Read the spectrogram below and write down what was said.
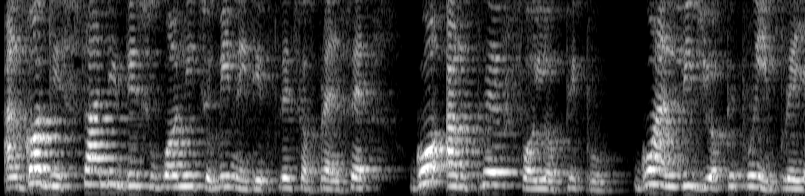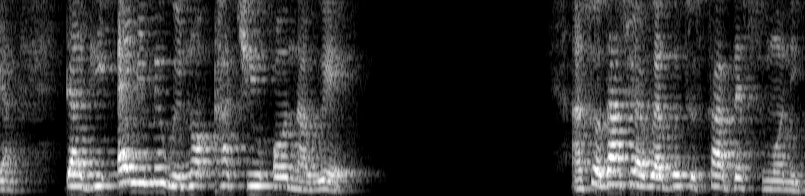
And God is sending this warning to me in the place of prayer. He said, Go and pray for your people. Go and lead your people in prayer that the enemy will not catch you unaware. And so that's where we are going to start this morning.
